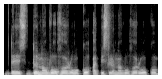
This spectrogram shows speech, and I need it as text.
десь до Нового року, а після Нового року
